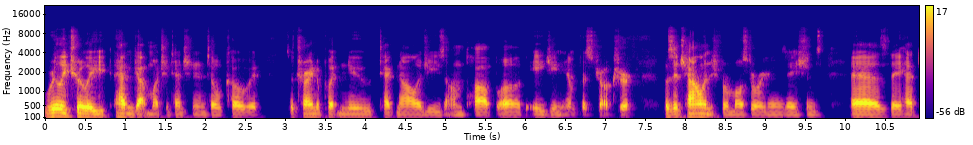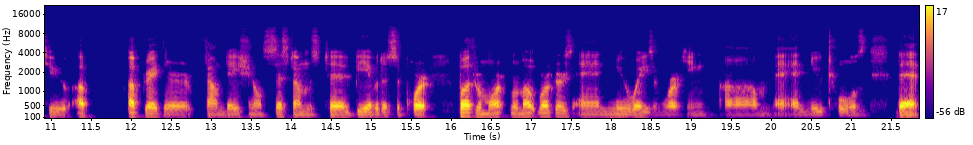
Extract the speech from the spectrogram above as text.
really truly hadn't got much attention until COVID. So trying to put new technologies on top of aging infrastructure was a challenge for most organizations as they had to up, upgrade their foundational systems to be able to support both remote remote workers and new ways of working um, and new tools that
